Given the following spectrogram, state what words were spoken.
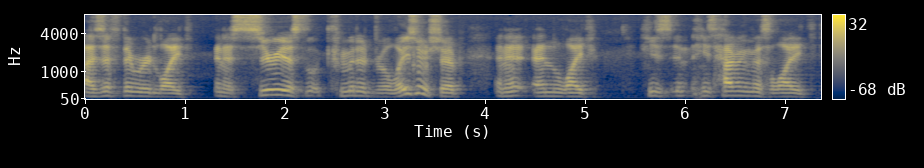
as if they were like in a serious, committed relationship, and it and like he's in, he's having this like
